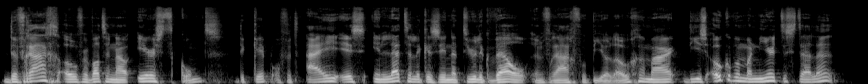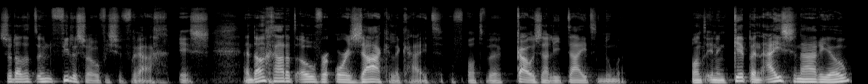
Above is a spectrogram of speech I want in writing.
De vraag over wat er nou eerst komt, de kip of het ei, is in letterlijke zin natuurlijk wel een vraag voor biologen, maar die is ook op een manier te stellen zodat het een filosofische vraag is. En dan gaat het over oorzakelijkheid, of wat we causaliteit noemen. Want in een kip-en-ei scenario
